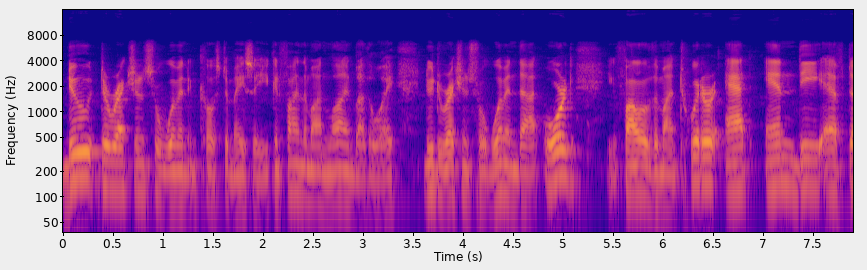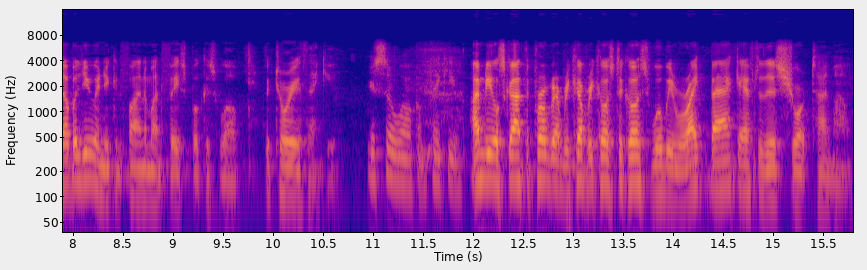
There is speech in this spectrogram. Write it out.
New Directions for Women in Costa Mesa. You can find them online, by the way, newdirectionsforwomen.org. You can follow them on Twitter at NDFW, and you can find them on Facebook as well. Victoria, thank you. You're so welcome. Thank you. I'm Neil Scott, the program Recovery Coast to Coast. We'll be right back after this short timeout.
